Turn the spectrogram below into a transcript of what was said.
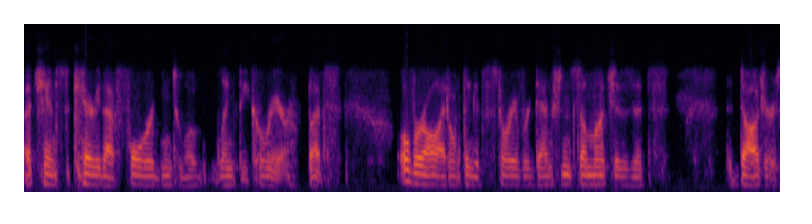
a chance to carry that forward into a lengthy career. But overall, I don't think it's a story of redemption so much as it's the Dodgers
